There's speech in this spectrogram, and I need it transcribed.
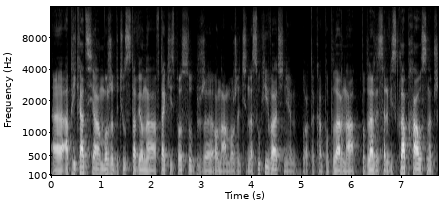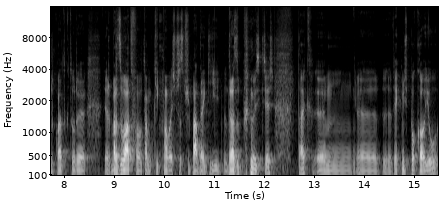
e, aplikacja może być ustawiona w taki sposób, że ona może cię nasłuchiwać. Nie wiem, była taka popularna, popularny serwis Clubhouse na przykład, który wiesz, bardzo łatwo tam kliknąłeś przez przypadek i od razu byłeś gdzieś, tak, y, w jakimś pokoju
